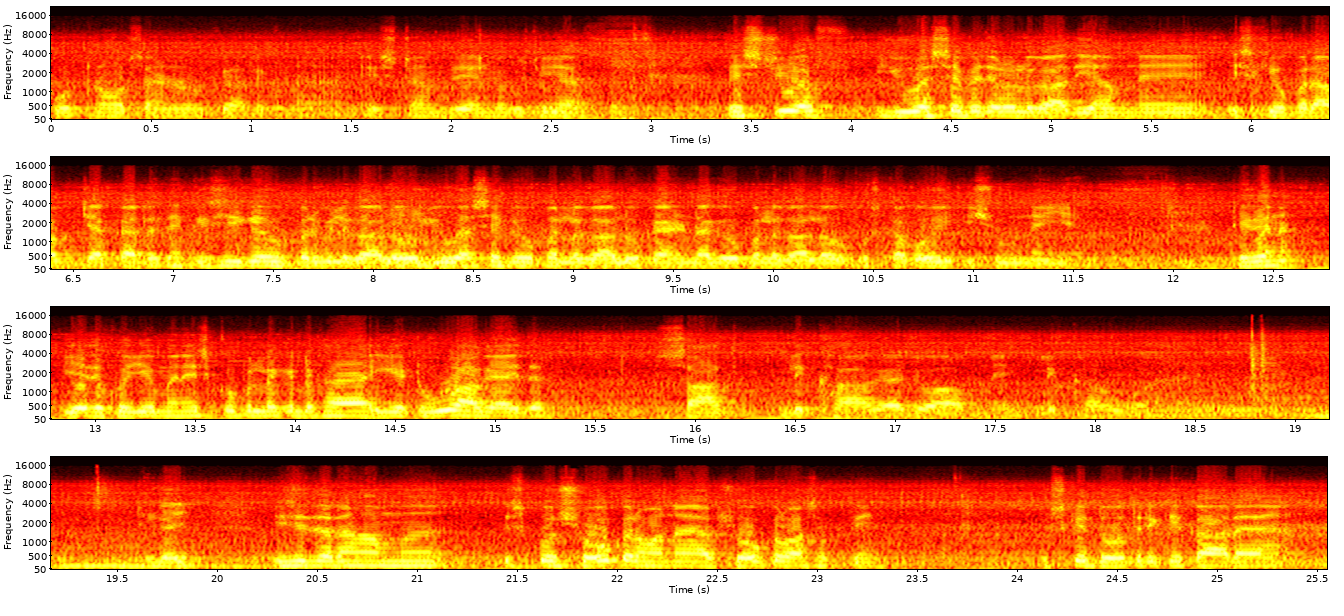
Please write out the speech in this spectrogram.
फुट नोट एंड नोट क्या लिखना है। इस टाइम जेल में कुछ नहीं है। हिस्ट्री ऑफ़ यूएसए पे चलो लगा दिया हमने। इसके ऊपर आप चेक कर लेते हैं। किसी के ऊपर भी लगा लो यूएसए के ऊपर लगा लो कैनेडा के ऊपर लगा लो, उसका कोई इशू नहीं है। ठीक है ना? ये देखो, ये मैंने इसके ऊपर लगे लिखाया। ये टू आ गया इधर। साथ लिखा आ गया जो आपने लिखा हुआ है। ठीक है जी? इसी तरह हम इसको शो करवाना है। आप शो करवा सकते हैं। उसके दो तरीके कार हैं।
